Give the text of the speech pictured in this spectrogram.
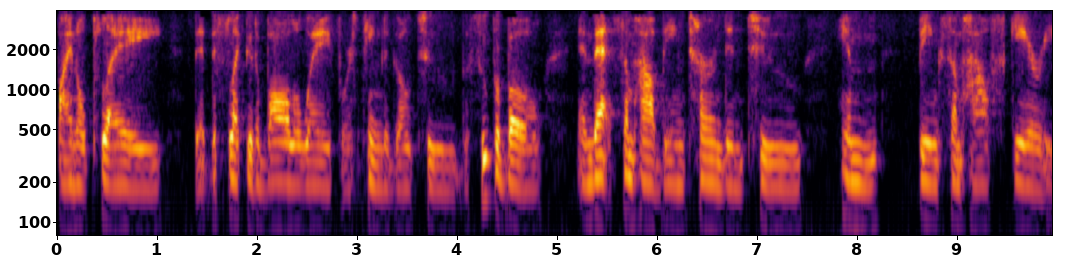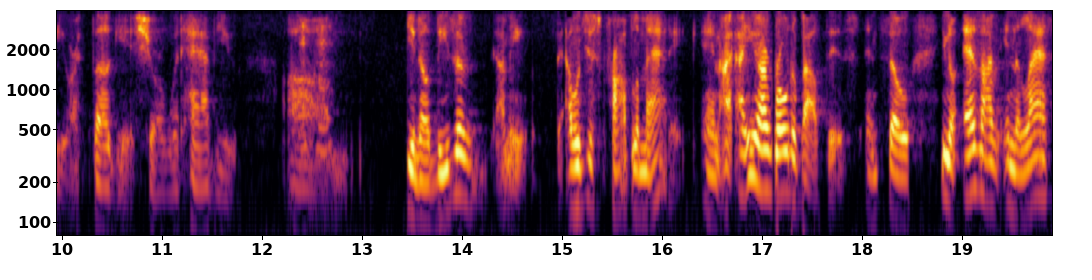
final play that deflected a ball away for his team to go to the Super Bowl, and that somehow being turned into him being somehow scary or thuggish or what have you. Um, you know, these are, I mean, that was just problematic. And I, I, you know, I wrote about this. And so, you know, as I've, in the last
